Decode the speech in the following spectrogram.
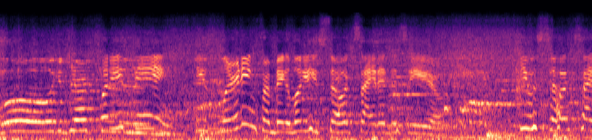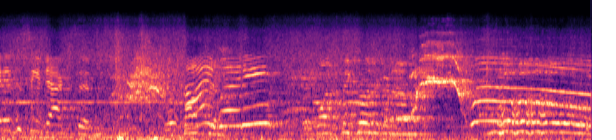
Whoa, look at Jackson. What do you think? He's learning from Big. Look, he's so excited to see you. He was so excited to see Jackson. Hi, buddy. Watch Big Brother go down. Whoa!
